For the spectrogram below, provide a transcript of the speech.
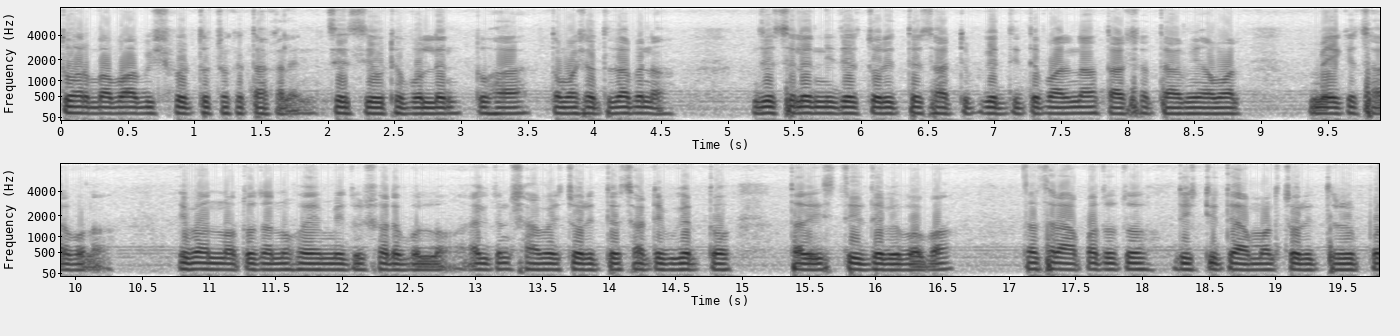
তোহার বাবা বিস্ফোরিত চোখে তাকালেন, চেঁচিয়ে উঠে বললেন, তোহা তোমার সাথে যাবে না। যে ছেলে নিজের চরিত্রের সার্টিফিকেট দিতে পারে না, তার সাথে আমি আমার মেয়েকে ছাড়বো না। এবার নতজানু হয়ে মৃদু স্বরে বলল, একজন স্বামীর চরিত্রের সার্টিফিকেট তো তার স্ত্রী দেবে, বাবা। তাছাড়া আপাতত দৃষ্টিতে আমার চরিত্রের উপর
